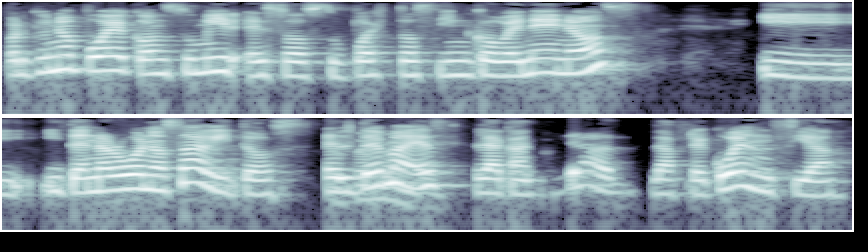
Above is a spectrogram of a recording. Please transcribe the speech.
Porque uno puede consumir esos supuestos cinco venenos y, tener buenos hábitos. El tema es la cantidad, la frecuencia.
